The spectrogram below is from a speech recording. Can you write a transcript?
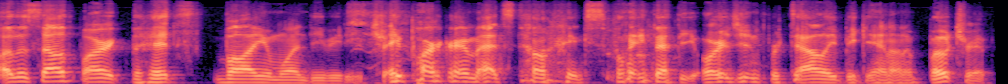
On the South Park, The Hits, Volume 1 DVD, Trey Parker and Matt Stone explained that the origin for Towelie began on a boat trip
